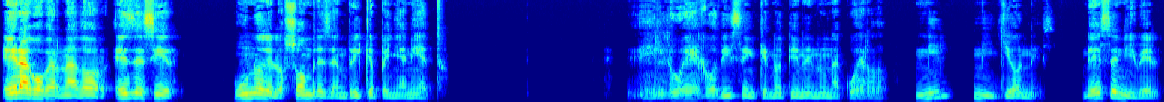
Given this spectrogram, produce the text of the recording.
era gobernador, es decir, uno de los hombres de Enrique Peña Nieto. Y luego dicen que no tienen un acuerdo. Mil millones de ese nivel.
